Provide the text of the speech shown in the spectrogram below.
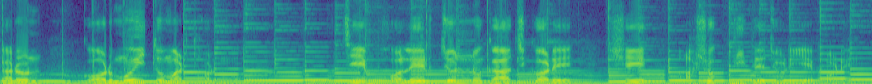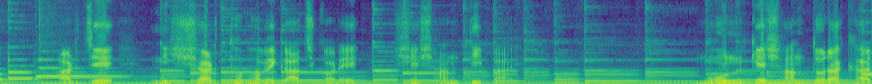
কারণ কর্মই তোমার ধর্ম। যে ফলের জন্য কাজ করে, সে আসক্তিতে জড়িয়ে পড়ে, আর যে নিঃস্বার্থভাবে কাজ করে, সে শান্তি পায়। মনকে শান্ত রাখার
